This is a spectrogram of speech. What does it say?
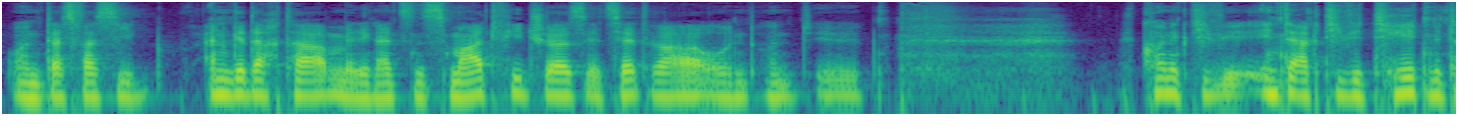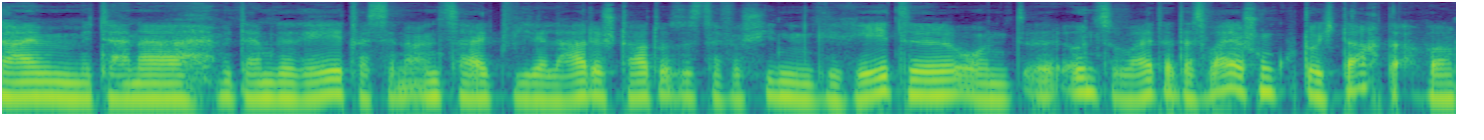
Und das, was sie angedacht haben mit den ganzen Smart Features etc. und, und äh, Konnektive Interaktivität mit deinem, mit deiner, mit deinem Gerät, was dann anzeigt, wie der Ladestatus ist der verschiedenen Geräte und, äh, und so weiter. Das war ja schon gut durchdacht, aber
